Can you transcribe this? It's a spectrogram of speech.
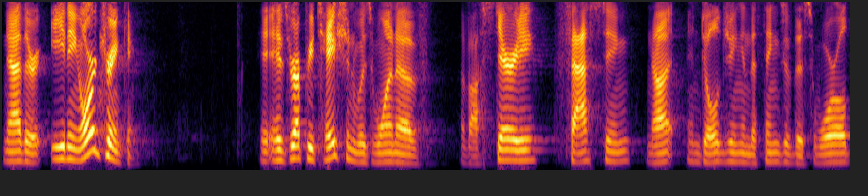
neither eating or drinking his reputation was one of, of austerity, fasting, not indulging in the things of this world.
